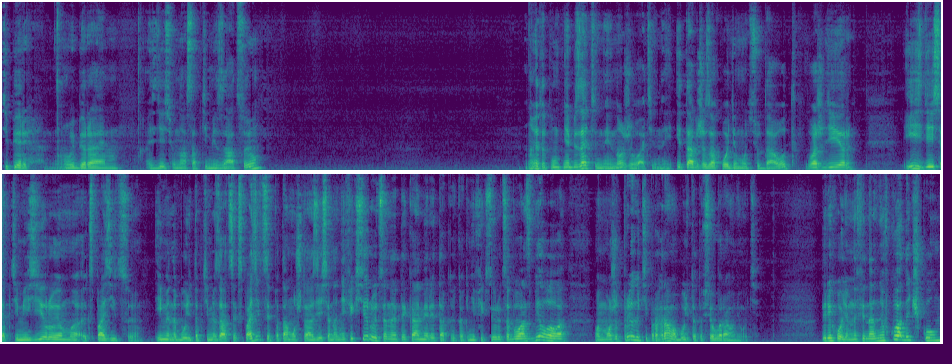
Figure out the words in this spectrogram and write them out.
Теперь выбираем здесь у нас оптимизацию. Но этот пункт не обязательный, но желательный. И также заходим вот сюда вот в HDR и здесь оптимизируем э, экспозицию. Именно будет оптимизация экспозиции, потому что здесь она не фиксируется на этой камере, так как не фиксируется баланс белого, он может прыгать, и программа будет это все выравнивать. Переходим на финальную вкладочку,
